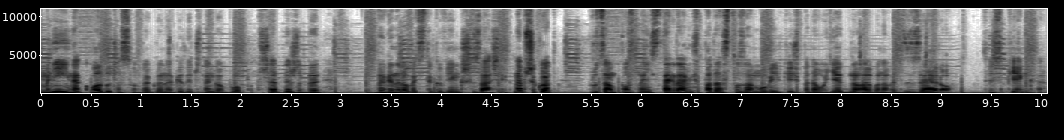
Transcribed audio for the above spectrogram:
mniej nakładu czasowego, energetycznego było potrzebne, żeby wygenerować z tego większy zasięg. Na przykład wrzucam post na Instagram i wpada 100 zamówień, kiedyś padało jedno albo nawet zero. To jest piękne.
